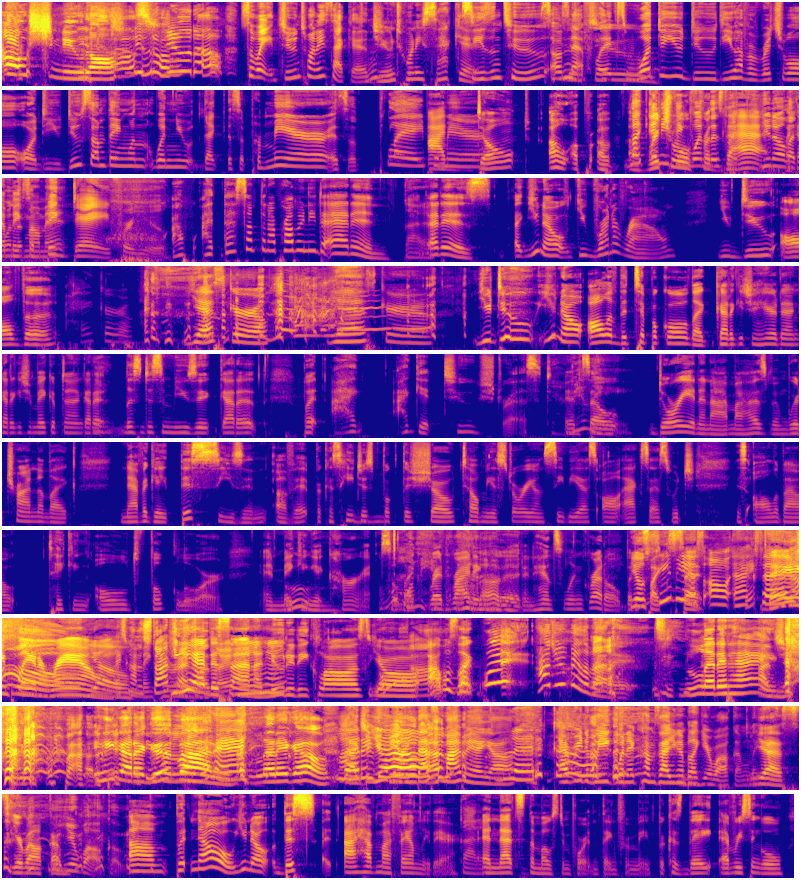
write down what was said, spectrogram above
oh, Schnoodle. Oh, oh Schnoodle. So wait, June twenty second. June twenty second. Season two of Netflix. two. What do you do? Do you have a ritual, or do you do something when when you like? It's a premiere. It's a play premiere. I don't. Oh, a, a, a like ritual anything when for that. like you know Like like, a when big it's a big day for you. I, I, that's something I probably need to add in. Got it. That is, uh, you know, you run around, you do all the, hey girl, yes girl, yes girl. You do, you know, all of the typical like, gotta get your hair done, gotta get your makeup done, gotta listen to some music, gotta. But I, I get too stressed, and so Dorian and I, my husband, we're trying to like navigate this season of it because he just mm-hmm. booked this show, Tell Me a Story on CBS All Access, which is all about taking old folklore and making it current. So like Red Riding Hood it. and Hansel and Gretel. But Yo, it's like CBS set- All Access. They ain't playing around. Yo. That's coming what Star through. Trek he had to was, right? sign a nudity clause, y'all. I was like, what? How'd you feel about it? Let it hang. He it. got a She good said, "Let it body. Let it go. How'd it you go. feel? That's my man, y'all. Let it go. Every week when it comes out, you're gonna be like, "You're welcome." Lee." Yes, you're welcome. You're welcome. Um, but no, you know, this I have my family there. Got it. And that's the most important thing for me because they every single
